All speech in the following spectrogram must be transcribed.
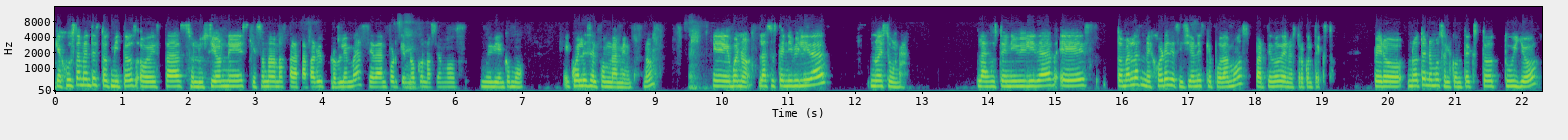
que justamente estos mitos o estas soluciones que son nada más para tapar el problema se dan porque no conocemos muy bien cómo eh, cuál es el fundamento, ¿no? Eh, bueno, la sostenibilidad no es una. La sostenibilidad es tomar las mejores decisiones que podamos partiendo de nuestro contexto. Pero no tenemos el contexto tú y yo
